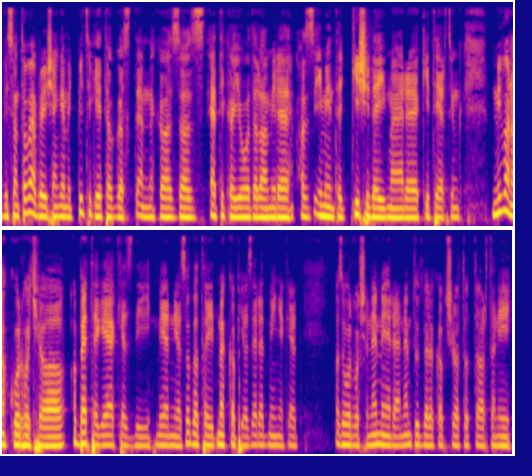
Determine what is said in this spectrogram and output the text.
Viszont továbbra is engem egy picikét aggaszt ennek az, az etikai oldala, amire az imént egy kis ideig már kitértünk. Mi van akkor, hogyha a beteg elkezdi mérni az adatait, megkapja az eredményeket, az orvosa nem ér rá, nem tud vele kapcsolatot tartani,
